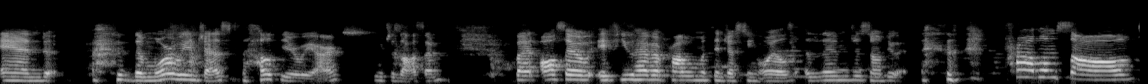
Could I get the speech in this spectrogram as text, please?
And the more we ingest, the healthier we are, which is awesome. But also, if you have a problem with ingesting oils, then just don't do it. problem solved.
